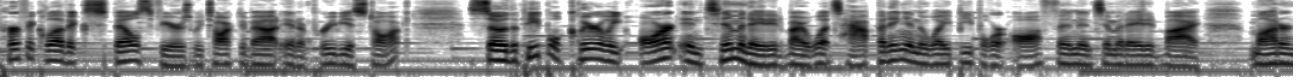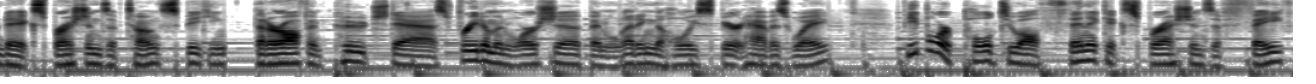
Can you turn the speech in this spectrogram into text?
perfect love expels fears we talked about in a previous talk. So the people clearly aren't intimidated by what's happening in the way people are often intimidated by modern day expressions of tongue speaking that are often pooched as freedom and worship and letting the Holy Spirit have his way. People are pulled to authentic expressions of faith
